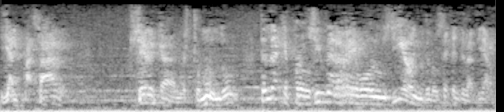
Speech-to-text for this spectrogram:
Y al pasar cerca a nuestro mundo, tendrá que producir una revolución de los ejes de la Tierra.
